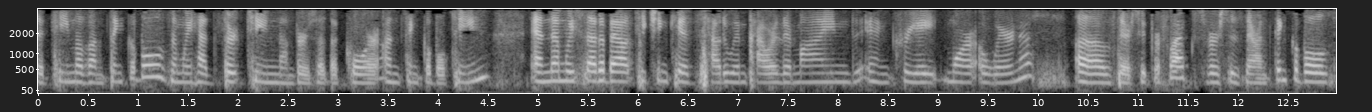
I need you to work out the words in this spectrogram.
the team of unthinkables, and we had 13 members of the core unthinkable team. And then we set about teaching kids how to empower their mind and create more awareness of their superflex versus their unthinkables.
